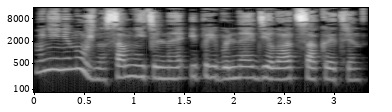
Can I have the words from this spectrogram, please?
Мне не нужно сомнительное и прибыльное дело отца Кэтрин.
